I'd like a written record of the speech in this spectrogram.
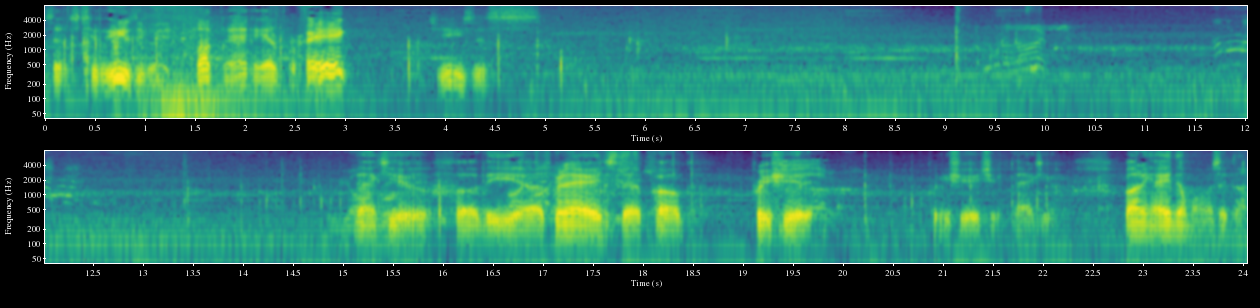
Say it's too easy, but fuck, man. Can I get a break? Jesus. We all Thank know you for the uh, grenades there, Poke. Appreciate it. Appreciate you. Thank you. Bunny, how you doing, Mama Zika?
